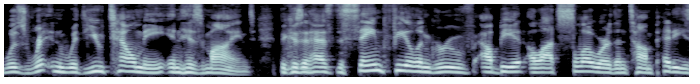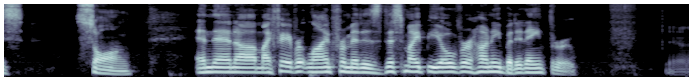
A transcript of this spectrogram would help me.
was written with "You Tell Me" in his mind because it has the same feel and groove, albeit a lot slower than Tom Petty's song. And then uh, my favorite line from it is, "This might be over, honey, but it ain't through." Yeah,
